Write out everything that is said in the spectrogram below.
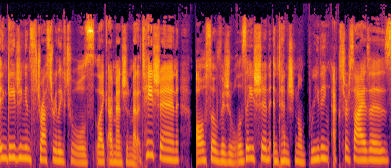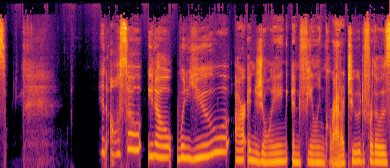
engaging in stress relief tools, like I mentioned, meditation, also visualization, intentional breathing exercises. And also, you know, when you are enjoying and feeling gratitude for those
